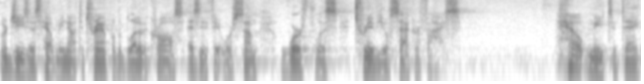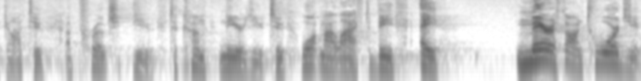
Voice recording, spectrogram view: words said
Lord Jesus, help me not to trample the blood of the cross as if it were some worthless, trivial sacrifice. Help me today, God, to approach you, to come near you, to want my life to be a marathon toward you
